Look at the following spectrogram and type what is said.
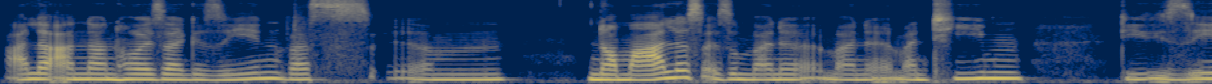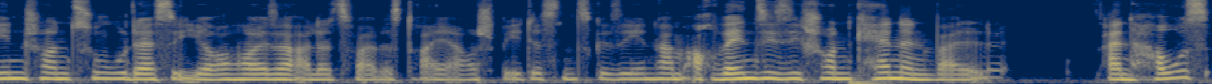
alle anderen Häuser gesehen, was ähm, normal ist. Also meine, meine, mein Team, die sehen schon zu, dass sie ihre Häuser alle zwei bis drei Jahre spätestens gesehen haben, auch wenn sie sie schon kennen, weil ein Haus,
